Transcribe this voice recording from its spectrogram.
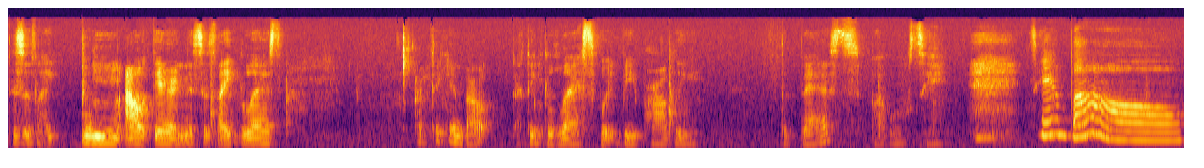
this is like boom out there and this is like less. I'm thinking about, I think less would be probably the best, but we'll see. Sam Ball.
